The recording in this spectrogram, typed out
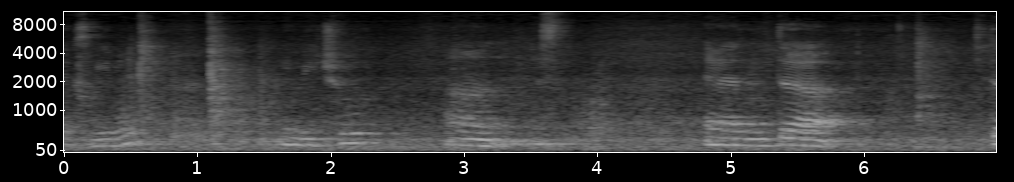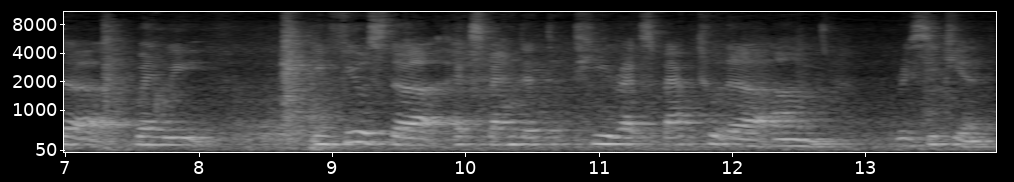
ex vivo, in vitro. Um, and the when we infuse the expanded T-Rex back to the um, recipient.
